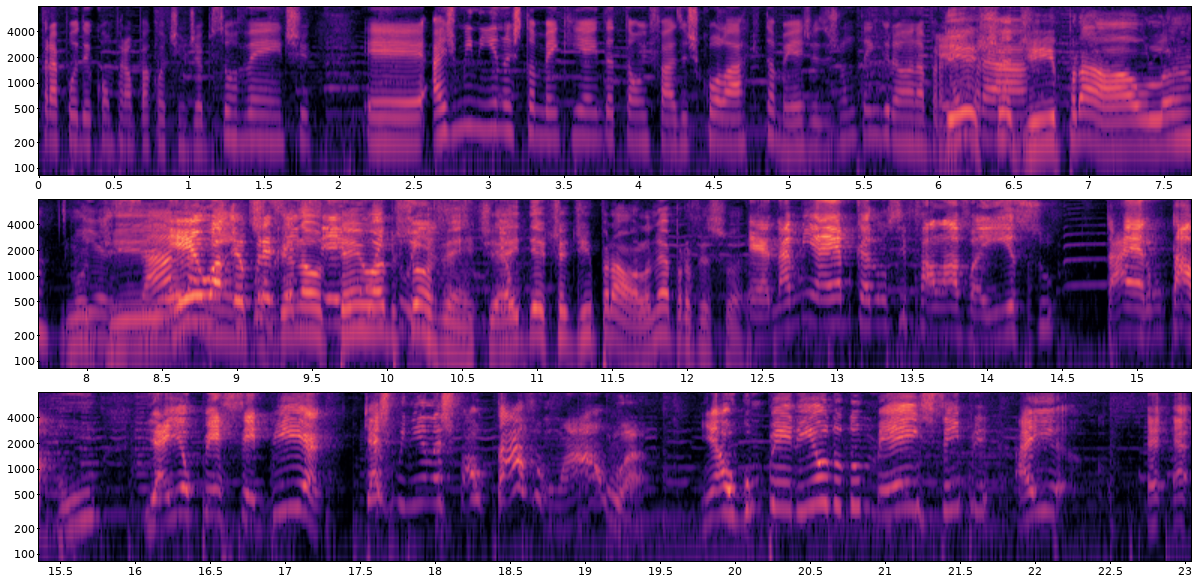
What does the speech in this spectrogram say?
para poder comprar um pacotinho de absorvente. É, as meninas também que ainda estão em fase escolar, que também às vezes não tem grana para Deixa comprar. de ir pra aula no dia. Exatamente. Eu, eu Porque Porque não tem o absorvente. isso. Aí Eu- deixa de ir pra aula, né, professora? É, na minha época não se falava isso, tá? Era um tabu. E aí eu percebia que as meninas faltavam aula. Em algum período do mês, sempre. Aí. é, é,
